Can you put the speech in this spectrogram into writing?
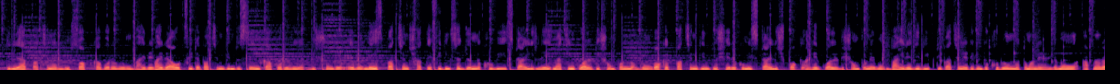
একটি লেয়ার পাচ্ছেন একদম সফট কাপড় এবং বাইরে বাইরে আউটফিটে পাচ্ছেন কিন্তু সেম কাপড়েরই একটি সুন্দর এবং লেস পাচ্ছেন সাথে ফিটিংস এর জন্য খুবই স্টাইলিশ লেস ম্যাচিং কোয়ালিটি সম্পন্ন এবং পকেট পাচ্ছেন কিন্তু সেরকমই স্টাইলিশ পকেট আগের কোয়ালিটি সম্পন্ন এবং বাইরে যে রিপটি পাচ্ছেন, এটি কিন্তু খুবই উন্নত মানের এবং আপনারা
